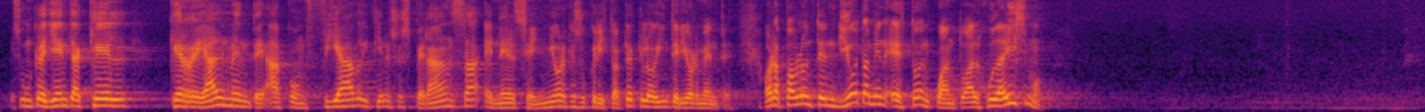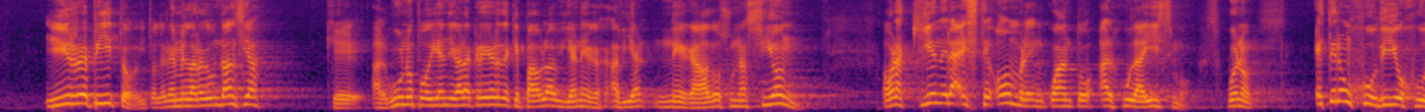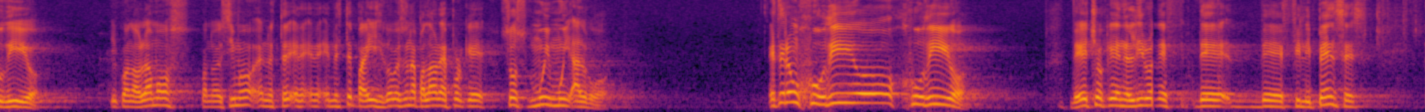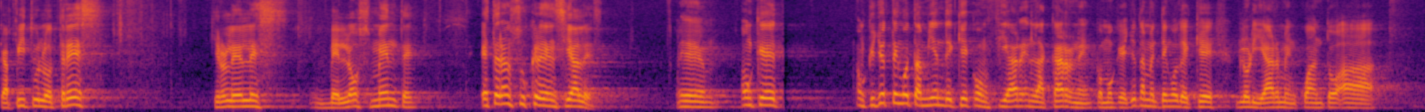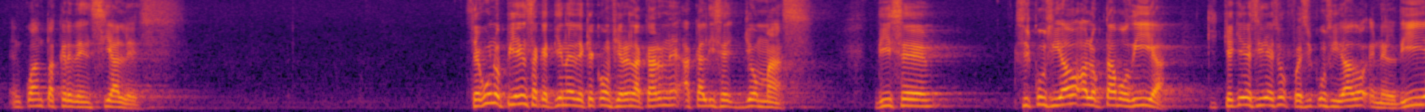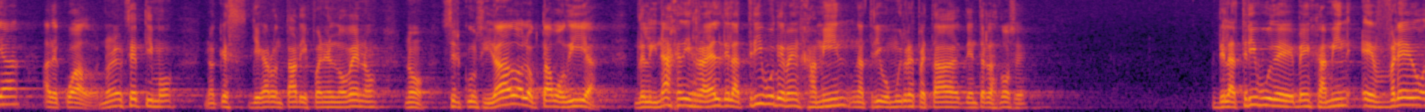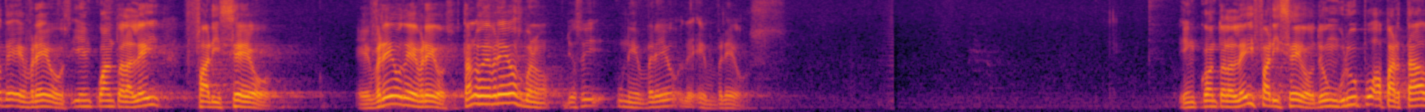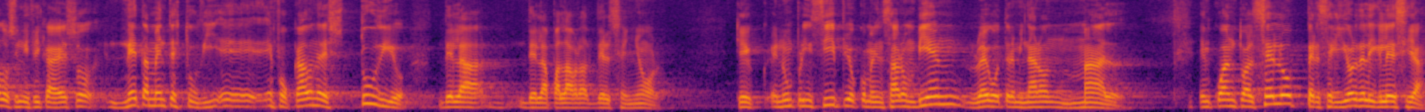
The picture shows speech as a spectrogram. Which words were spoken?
Es un creyente aquel que realmente ha confiado y tiene su esperanza en el Señor Jesucristo, aquel que lo interiormente. Ahora Pablo entendió también esto en cuanto al judaísmo. Y repito, y tolérenme la redundancia, que algunos podrían llegar a creer de que Pablo había negado su nación. Ahora, ¿quién era este hombre en cuanto al judaísmo? Bueno, este era un judío judío. Y cuando hablamos, cuando decimos en este, este país dos veces una palabra es porque sos muy, muy algo. Este era un judío judío. De hecho, que en el libro de, Filipenses, capítulo 3, quiero leerles velozmente, estas eran sus credenciales. Eh, aunque, aunque yo tengo también de qué confiar en la carne, como que yo también tengo de qué gloriarme en cuanto a, en cuanto a credenciales. Si alguno piensa que tiene de qué confiar en la carne, acá dice yo más. Dice, circuncidado al octavo día ¿Qué quiere decir eso? Fue circuncidado en el día adecuado, no en el séptimo, no que llegaron tarde y fue en el noveno, no, circuncidado al octavo día, del linaje de Israel, de la tribu de Benjamín, una tribu muy respetada de entre las doce, de la tribu de Benjamín, hebreo de hebreos, y en cuanto a la ley, fariseo, hebreo de hebreos. ¿Están los hebreos? Bueno, yo soy un hebreo de hebreos. En cuanto a la ley fariseo, de un grupo apartado significa eso, netamente eh, enfocado en el estudio de la, de la palabra del Señor, que en un principio comenzaron bien, luego terminaron mal. En cuanto al celo, perseguidor de la iglesia.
